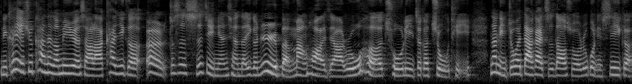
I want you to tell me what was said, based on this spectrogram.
你可以去看那个蜜月沙拉，看一个二就是十几年前的一个日本漫画家如何处理这个主题，那你就会大概知道说，如果你是一个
